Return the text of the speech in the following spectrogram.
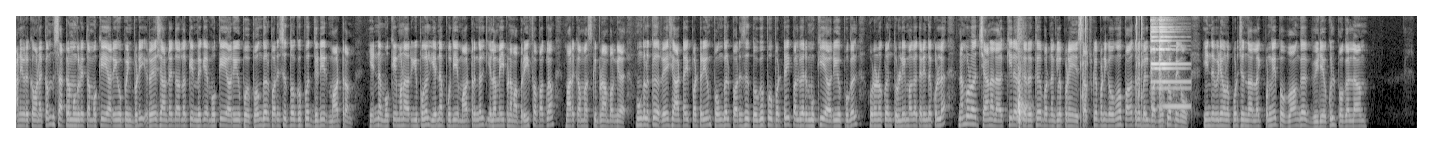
அனைவருக்கும் வணக்கம். சற்றம் கிடைத்த முக்கிய அறிவிப்பின்படி ரேஷன் அட்டைதாரர்களுக்கு மிக முக்கிய அறிவிப்பு பொங்கல் பரிசு தொகுப்பு திடீர் மாற்றம். என்ன முக்கியமான அறிவிப்புகள் என்ன புதிய மாற்றங்கள்? எல்லாமே இப்போ நம்ம பிரீஃபாக பார்க்கலாம். மறக்காம ஸ்கிப் பண்ணாமல் பாருங்கள் உங்களுக்கு ரேஷன் அட்டை பற்றியும் பொங்கல் பரிசு தொகுப்பு பற்றி பல்வேறு முக்கிய அறிவிப்புகள் உடனுக்குடன் துல்லியமாக தெரிந்து கொள்ள நம்மளோட சேனலை கீழே இருக்கிறதுக்கு பட்டனை கிளிக் பண்ணி சப்ஸ்கிரைப் பண்ணிக்கோங்க. பக்கத்தில் பெல் பட்டனை கிளிக் பண்ணிக்கோங்க. இந்த வீடியோ உங்களுக்கு பிடிச்சிருந்தா லைக் பண்ணுங்கள் இப்போ வாங்க வீடியோக்குள் புகழலாம்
